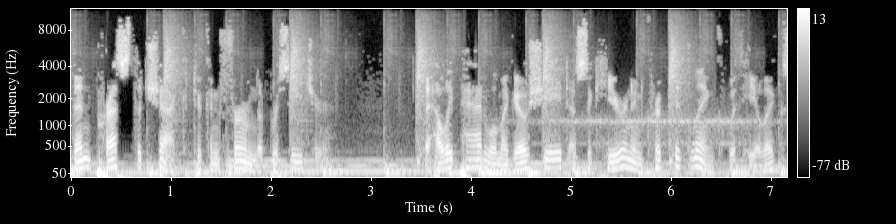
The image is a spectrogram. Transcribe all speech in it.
then press the check to confirm the procedure. The helipad will negotiate a secure and encrypted link with Helix,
